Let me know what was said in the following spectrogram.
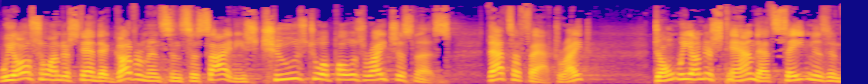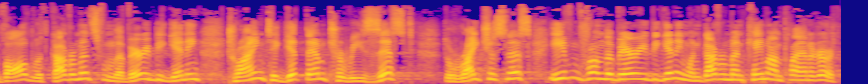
We also understand that governments and societies choose to oppose righteousness. That's a fact, right? Don't we understand that Satan is involved with governments from the very beginning, trying to get them to resist the righteousness? Even from the very beginning, when government came on planet Earth,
